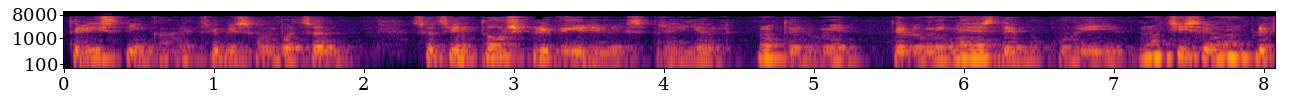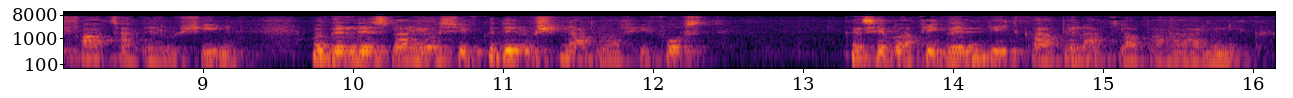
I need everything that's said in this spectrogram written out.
trist din care trebuie să învățăm să-ți întorci privirile spre el, nu te, lumine, te luminezi de bucurie, nu ți se umple fața de rușine. Mă gândesc la Iosif, cât de rușinat va fi fost când se va fi gândit că a apelat la paharnic.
